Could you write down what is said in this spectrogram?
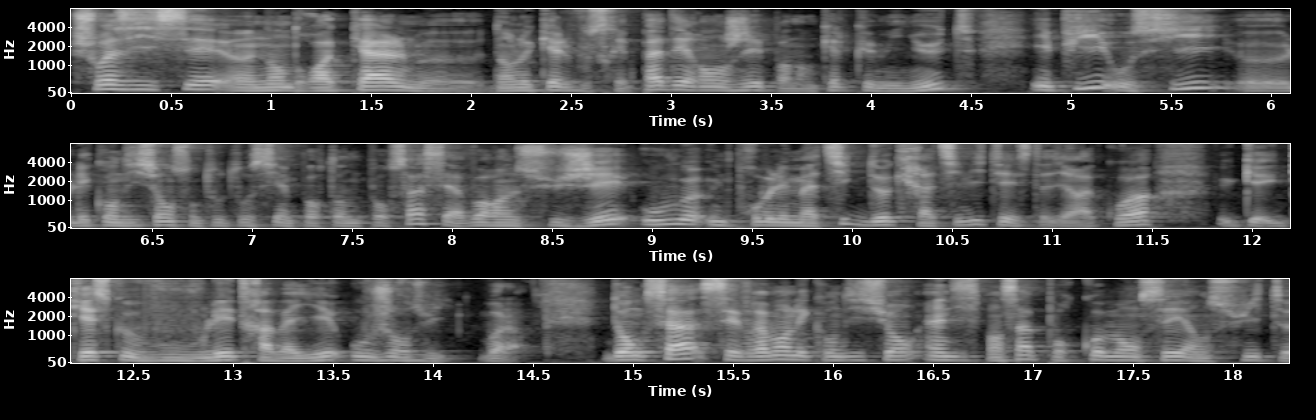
Choisissez un endroit calme dans lequel vous ne serez pas dérangé pendant quelques minutes. Et puis aussi, euh, les conditions sont tout aussi importantes pour ça, c'est avoir un sujet ou une problématique de créativité, c'est-à-dire à quoi, qu'est-ce que vous voulez travailler aujourd'hui. Voilà. Donc ça, c'est vraiment les conditions indispensables pour commencer ensuite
